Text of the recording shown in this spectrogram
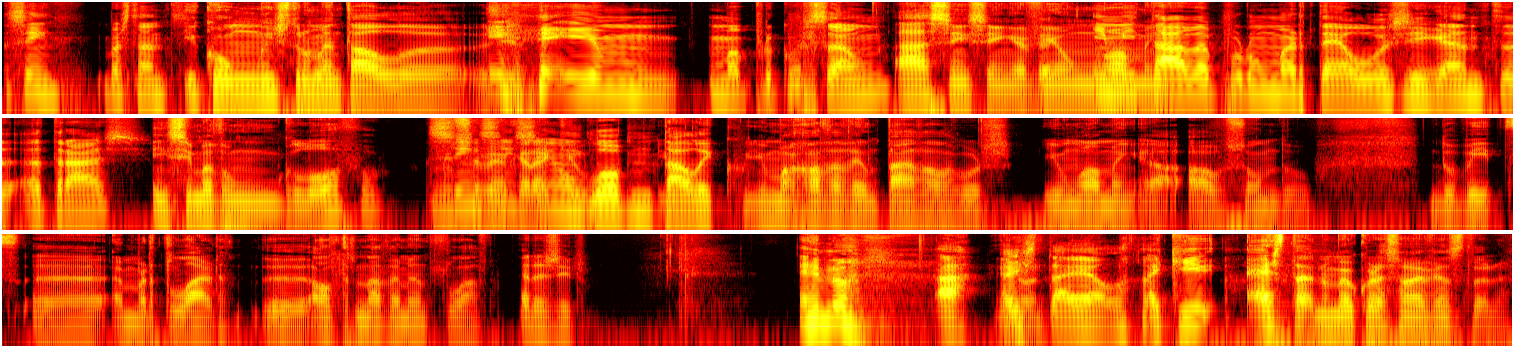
Sim, bastante. E com um instrumental. uh. E, e um- uma percussão Ah, sim, sim. Havia um homem imitada por um martelo gigante atrás. em cima de um globo. Não sim, sim, sim, um globo metálico. E uma roda dentada, alguns. E um homem ao, som do, do beat uh, a martelar uh, alternadamente de lado. Era giro. É no... Ah, é Aí está ela. Aqui, esta no meu coração é vencedora.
